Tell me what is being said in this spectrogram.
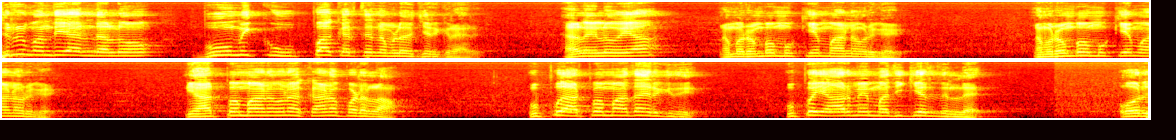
சிறுமந்தையாக இருந்தாலும் பூமிக்கு உப்பாக கருத்தை நம்மளை வச்சிருக்கிறாரு. அல்லேலூயா. நம்ம ரொம்ப முக்கியமானவர்கள். நம்ம ரொம்ப முக்கியமானவர்கள். நீ அற்பமானவனாக காணப்படலாம். உப்பு அற்பமாக தான் இருக்குது. உப்பை யாருமே மதிக்கிறது இல்லை ஒரு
